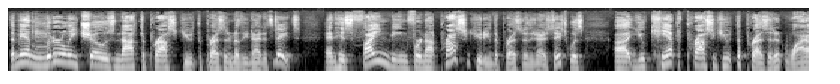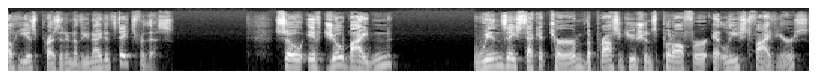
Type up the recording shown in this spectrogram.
the man literally chose not to prosecute the President of the United States. And his finding for not prosecuting the President of the United States was uh, you can't prosecute the President while he is President of the United States for this. So if Joe Biden wins a second term, the prosecution's put off for at least five years.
